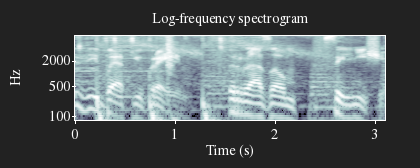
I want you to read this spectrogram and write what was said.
Вібет Юкрейн. Разом сильніші.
